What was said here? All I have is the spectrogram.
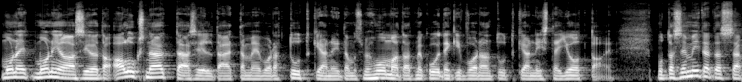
monet, monia asioita aluksi näyttää siltä, että me ei voida tutkia niitä, mutta me huomataan, että me kuitenkin voidaan tutkia niistä jotain. Mutta se, mitä tässä,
